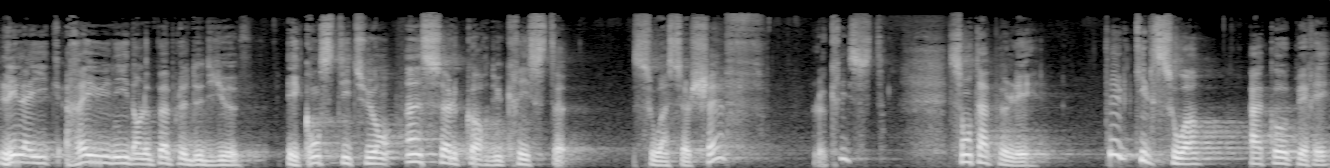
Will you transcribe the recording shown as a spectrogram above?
Les laïcs réunis dans le peuple de Dieu et constituant un seul corps du Christ sous un seul chef, le Christ, sont appelés, tels qu'ils soient, à coopérer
